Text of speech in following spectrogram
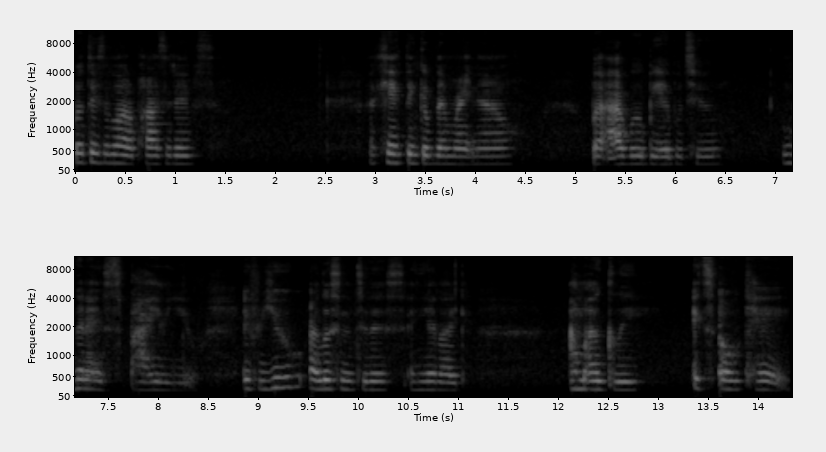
but there's a lot of positives. I can't think of them right now, but I will be able to. I'm going to inspire you. If you are listening to this and you're like, I'm ugly, it's okay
